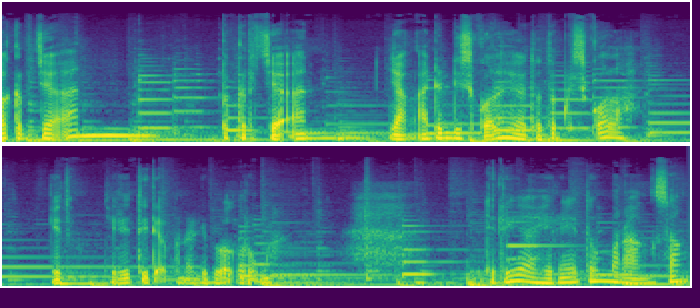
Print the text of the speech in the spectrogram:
pekerjaan pekerjaan yang ada di sekolah ya tetap di sekolah gitu. Jadi tidak pernah dibawa ke rumah. Jadi akhirnya itu merangsang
